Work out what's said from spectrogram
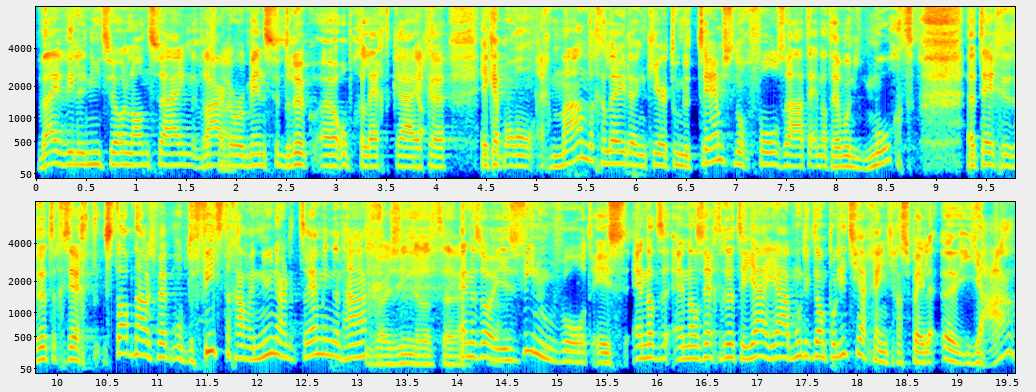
wij willen niet zo'n land zijn waardoor mensen druk eh, opgelegd krijgen. Ik heb al echt maanden geleden een keer... toen de trams nog vol zaten en dat helemaal niet mocht... eh, tegen Rutte gezegd... stap nou eens met me op de fiets, dan gaan we nu naar de tram in Den Haag. Dan zien dat het... eh, En dan zal je zien hoe vol het is. En, dat, en dan zegt Rutte, ja, ja, moet ik dan politieagentje gaan spelen? Eh, ja.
